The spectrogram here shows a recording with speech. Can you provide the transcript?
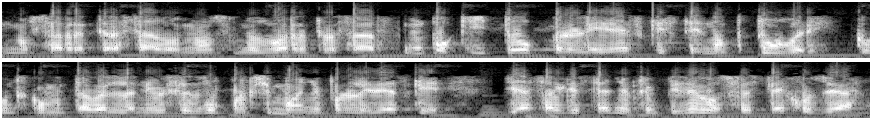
nos ha retrasado, ¿no? Se nos va a retrasar un poquito, pero la idea es que esté en octubre, como te comentaba, el aniversario es el próximo año, pero la idea es que ya salga este año, que empiecen los festejos ya,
